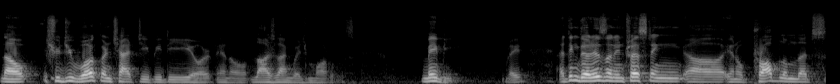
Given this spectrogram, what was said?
Now, should you work on ChatGPT or you know large language models? Maybe, right? I think there is an interesting uh, you know problem that's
